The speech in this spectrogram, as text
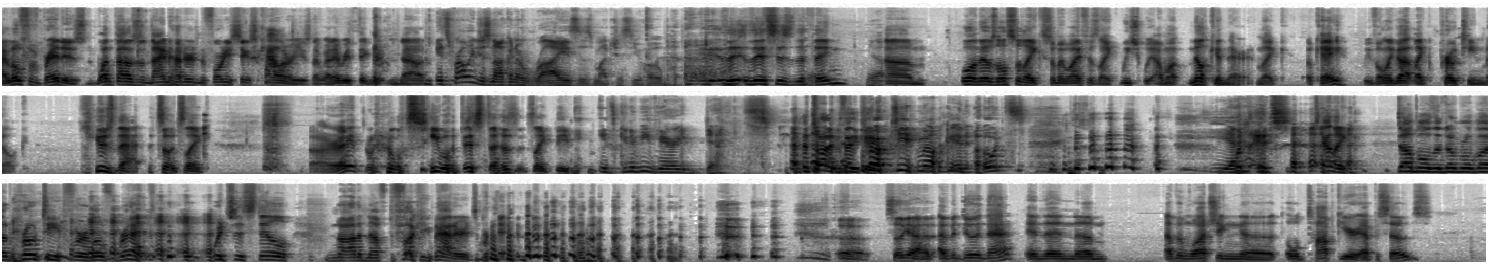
my loaf of bread is one thousand nine hundred and forty six calories. And I've got everything written down. It's probably just not going to rise as much as you hope. This is the Yeah. thing. yeah. Um, well, and it was also like, so my wife is like, we, should, I want milk in there. I'm like, okay, we've only got like protein milk. Use that. So it's like, all right, we'll see what this does. It's like the, It's going to be very dense. that's what I'm thinking. Protein milk and oats. Yeah. But it's, it's got like double the number amount of protein for a loaf of bread, which is still not enough to fucking matter. It's bread. uh, so yeah, I've been doing that, and then um, I've been watching uh, old Top Gear episodes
